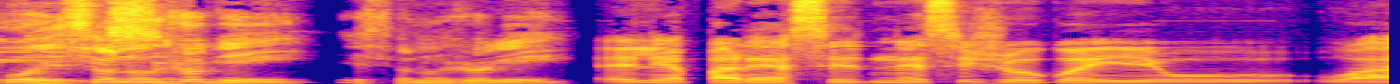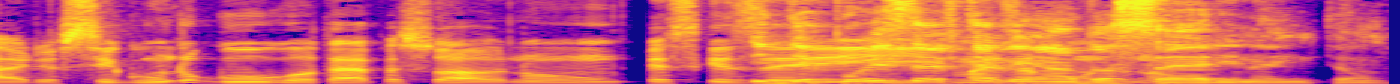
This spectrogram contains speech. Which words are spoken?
pô, esse eu não Isso. joguei. Esse eu não joguei. Ele aparece nesse jogo aí, o, o Wario. Segundo o Google, tá, pessoal? Eu não E pesquisei. depois deve ter ganhado a não. série, né? Então.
